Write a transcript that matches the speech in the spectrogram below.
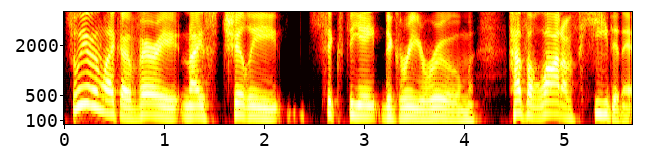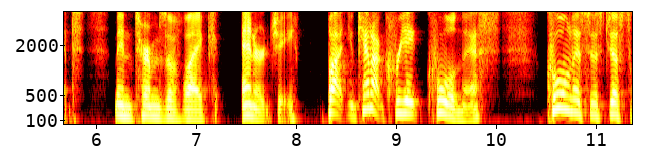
So even like a very nice chilly 68 degree room has a lot of heat in it in terms of like energy. But you cannot create coolness. Coolness is just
